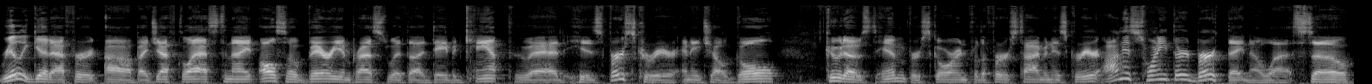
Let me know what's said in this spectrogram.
really good effort uh, by Jeff Glass tonight. Also, very impressed with uh, David Kampf, who had his first career NHL goal. Kudos to him for scoring for the first time in his career on his 23rd birthday, no less. So,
